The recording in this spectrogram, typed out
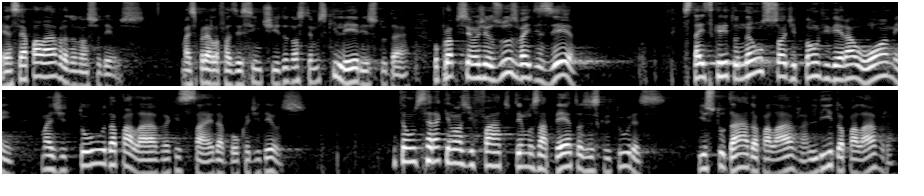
Essa é a palavra do nosso Deus mas para ela fazer sentido, nós temos que ler e estudar. O próprio Senhor Jesus vai dizer: está escrito, não só de pão viverá o homem, mas de toda a palavra que sai da boca de Deus. Então, será que nós de fato temos aberto as Escrituras e estudado a palavra, lido a palavra?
